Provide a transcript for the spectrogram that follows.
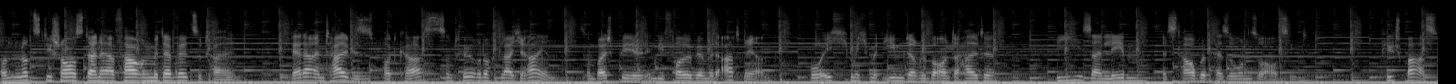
und nutz die Chance, deine Erfahrung mit der Welt zu teilen. Werde ein Teil dieses Podcasts und höre doch gleich rein, zum Beispiel in die Folge mit Adrian, wo ich mich mit ihm darüber unterhalte, wie sein Leben als taube Person so aussieht. Viel Spaß!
